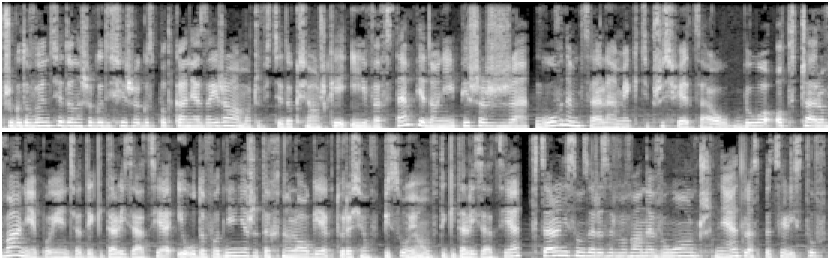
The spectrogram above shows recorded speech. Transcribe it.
Przygotowując się do naszego dzisiejszego spotkania, zajrzałam oczywiście do książki i we wstępie do niej piszesz, że głównym celem, jaki ci przyświecał, było odczarowanie pojęcia digitalizacja i udowodnienie, że technologie, które się wpisują w digitalizację, wcale nie są zarezerwowane wyłącznie dla specjalistów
